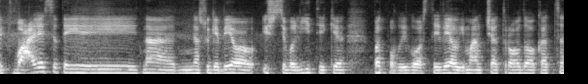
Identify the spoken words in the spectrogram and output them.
taip valėsi, tai, na, nesugebėjo išsivalyti iki pat pabaigos. Tai vėlgi man čia atrodo, kad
